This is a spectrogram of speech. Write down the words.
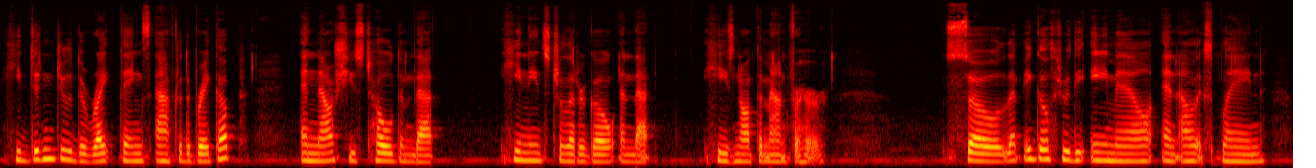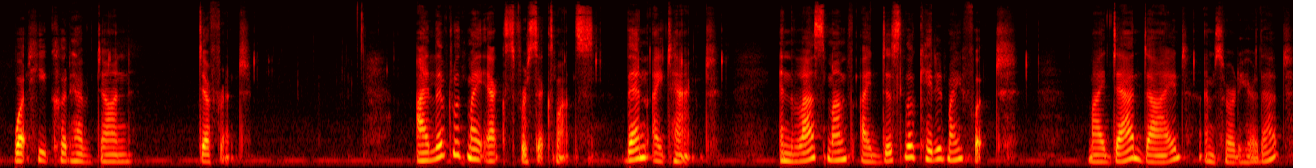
he didn't do the right things after the breakup, and now she's told him that he needs to let her go and that he's not the man for her. So let me go through the email and I'll explain what he could have done different. I lived with my ex for six months. Then I tanked. In the last month, I dislocated my foot. My dad died. I'm sorry to hear that.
